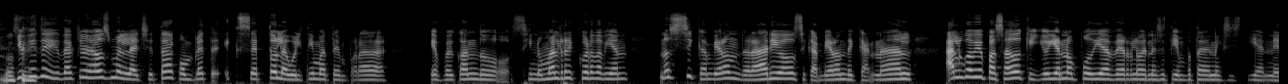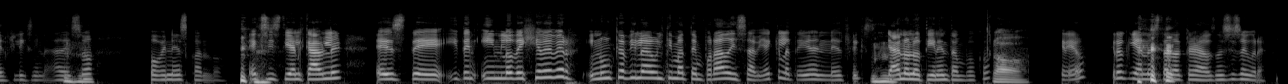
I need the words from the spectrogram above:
no sé. Yo fíjate que Doctor House me la eché toda completa, excepto la última temporada, que fue cuando, si no mal recuerdo bien, no sé si cambiaron de horario, si cambiaron de canal, algo había pasado que yo ya no podía verlo, en ese tiempo también existía Netflix ni nada de eso. Jóvenes cuando existía el cable, este, y, ten- y lo dejé de ver, y nunca vi la última temporada y sabía que la tenían en Netflix, ya no lo tienen tampoco, Oh, creo, creo que ya no está Doctor House, no estoy segura.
